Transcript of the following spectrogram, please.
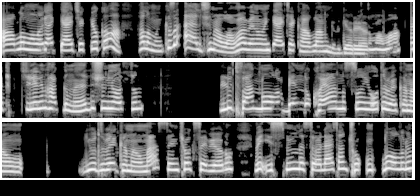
Ablam olarak gerçek yok ama halamın kızı Elçin ablam var. Ben onu gerçek ablam gibi görüyorum ama. Takipçilerin hakkında ne düşünüyorsun? Lütfen ne olur beni de koyar mısın YouTube kanalım YouTube kanalıma. Seni çok seviyorum ve ismini de söylersen çok mutlu olurum.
